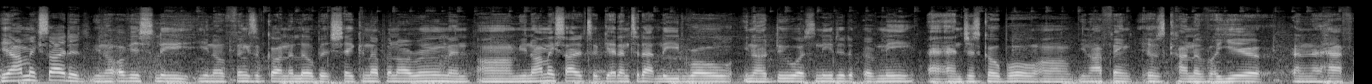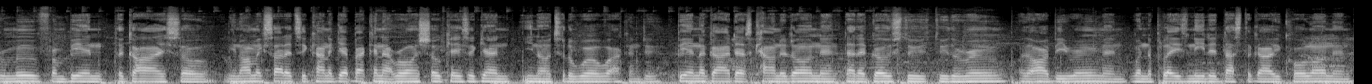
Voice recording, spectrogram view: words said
Yeah, I'm excited. You know, obviously, you know, things have gotten a little bit shaken up in our room. And, um, you know, I'm excited to get into that lead role, you know, do what's needed of me and, just go ball. Um, you know, I think it was kind of a year and a half removed from being the guy. So, you know, I'm excited to kind of get back in that role and showcase again, you know, to the world what I can do. Being the guy that's counted on and that it goes through through the room, the RB room, and when the play's needed, that's the guy you call on. And,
